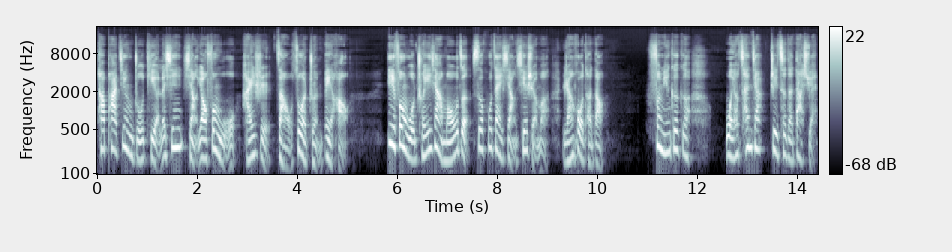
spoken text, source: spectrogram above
他怕靖主铁了心想要凤舞，还是早做准备好。帝凤舞垂下眸子，似乎在想些什么，然后他道：“凤鸣哥哥，我要参加这次的大选。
